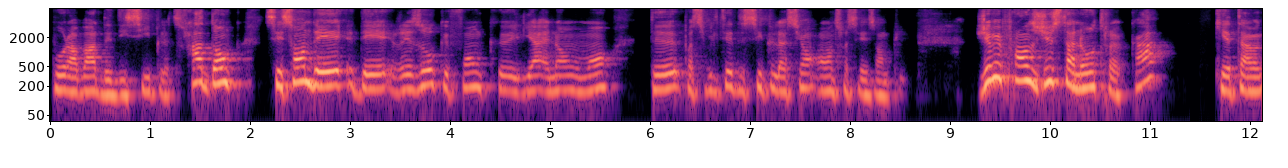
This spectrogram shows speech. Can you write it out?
pour avoir des disciples, etc. Donc, ce sont des, des réseaux qui font qu'il y a énormément de possibilités de circulation entre ces empires. Je vais prendre juste un autre cas qui est un,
